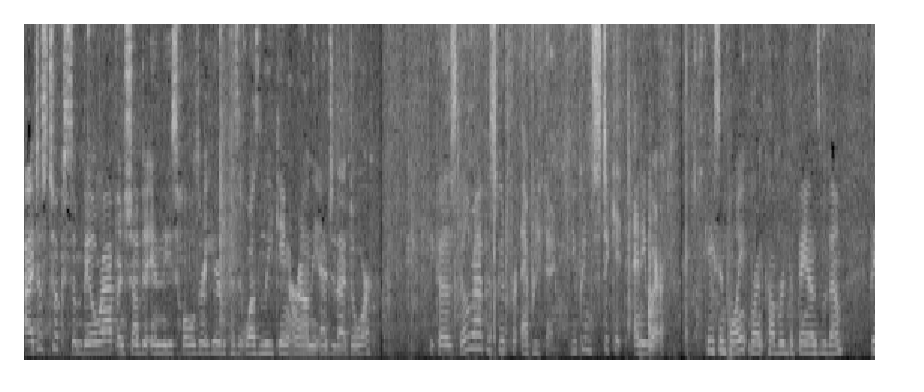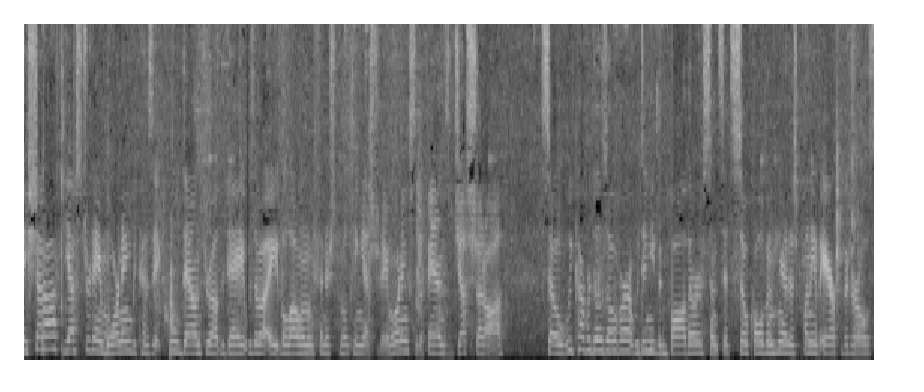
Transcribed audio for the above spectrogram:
I just took some bale wrap and shoved it in these holes right here because it was leaking around the edge of that door. Because bale wrap is good for everything. You can stick it anywhere. Case in point, Brent covered the fans with them. They shut off yesterday morning because it cooled down throughout the day. It was about 8 below when we finished milking yesterday morning, so the fans just shut off. So we covered those over. We didn't even bother since it's so cold in here. There's plenty of air for the girls.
